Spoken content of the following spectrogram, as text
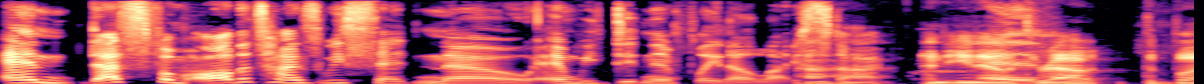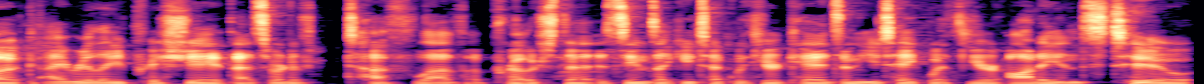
And that's from all the times we said no and we didn't inflate our uh-huh, lifestyle. Uh-huh. And, you know, and, throughout the book, I really appreciate that sort of tough love approach that it seems like you took with your kids and you take with your audience too,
